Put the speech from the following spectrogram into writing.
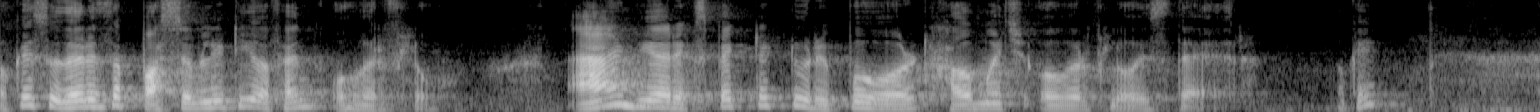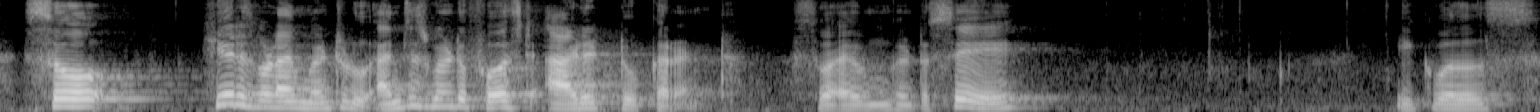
Okay, so there is a possibility of an overflow and we are expected to report how much overflow is there. Okay. So here is what I am going to do. I am just going to first add it to current. So I am going to say equals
